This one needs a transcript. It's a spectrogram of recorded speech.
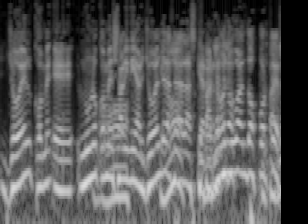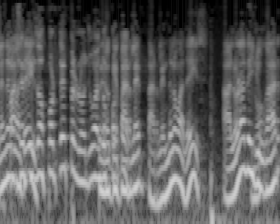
Joel come, eh, Nuno comença a alinear Joel de que no, lateral a que l'esquerra parlem no de lo- juguen dos porters parlem de fa servir dos porters però no juguen però dos porters parlem, parlem de lo mateix. A l'hora de jugar,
